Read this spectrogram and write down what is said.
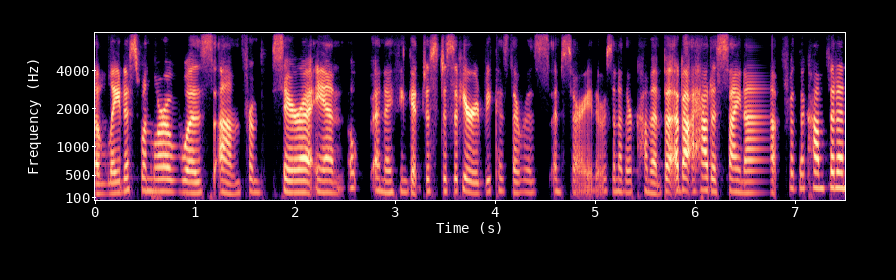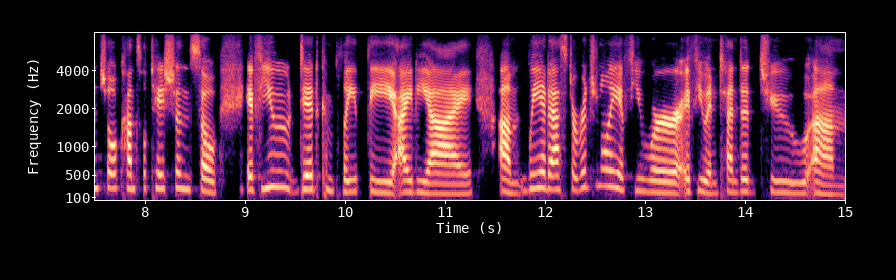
the latest one, Laura, was um, from Sarah and oh, and I think it just disappeared because there was, I'm sorry, there was another comment, but about how to sign up for the confidential consultation. So if you did complete the IDI, um, we had asked originally if you were, if you intended to um,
